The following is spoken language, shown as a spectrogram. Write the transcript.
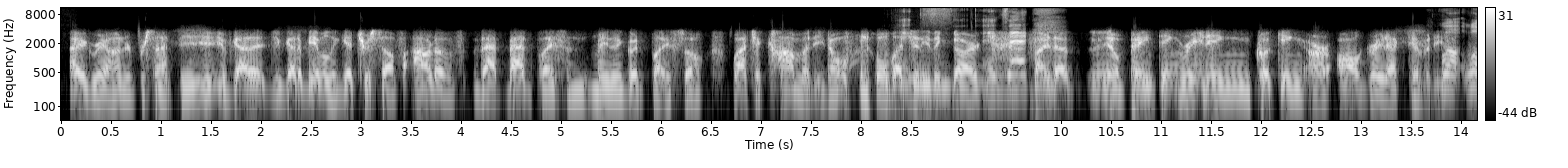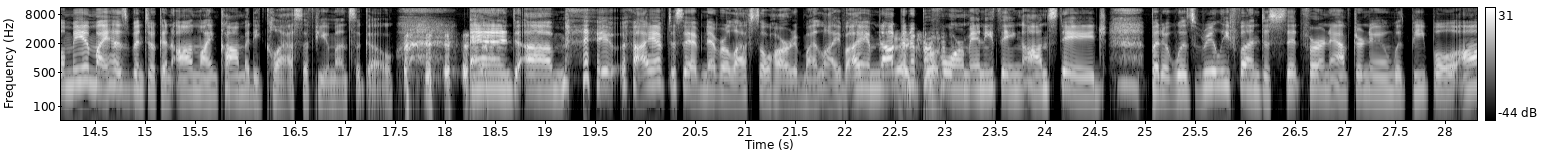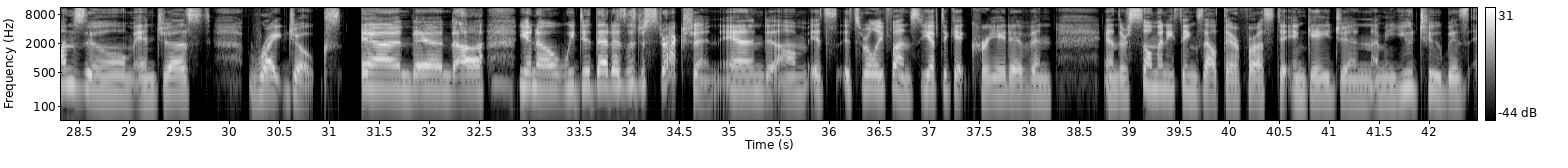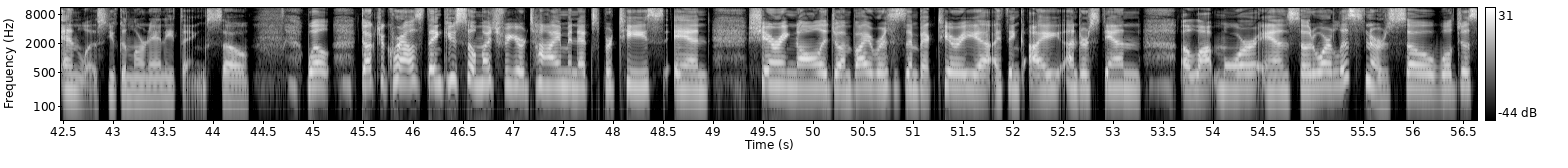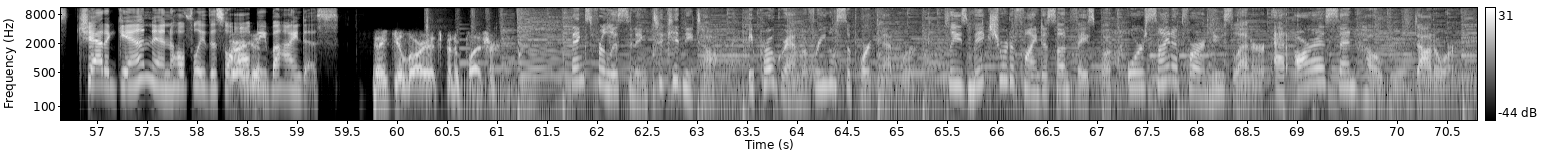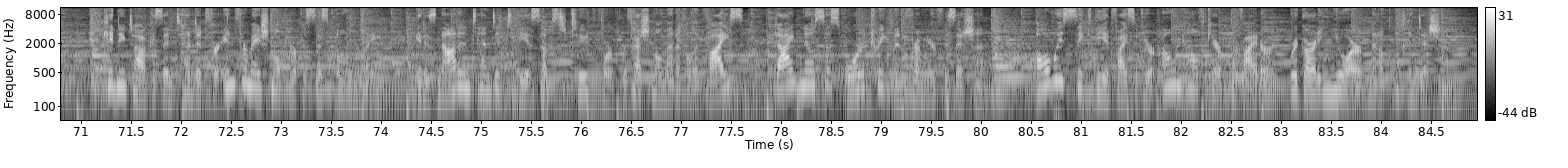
I agree 100%. You, have got to you've got to be able to get yourself out of that bad place and remain in a good place. So watch a comedy. Don't, don't watch Ex- anything dark. Exactly. Find out you know painting, reading, cooking are all great activities. Well, well, me and my husband took an online comedy class a few months ago, and um, it, I have to say I've never laughed so hard in my life. I am not going to perform anything on stage, but it was really fun to sit for an afternoon with people on Zoom and just write jokes. And and uh, you know we did that as a distraction. And um, it's it's really fun. So you have to get creative and and there's so many things out there for us to engage in. I mean youtube is endless. You can learn anything. So well dr kraus thank you so much for your time and expertise and sharing knowledge on viruses and bacteria. I think i understand a lot more and so do our listeners. So we'll just chat again and hopefully this will Very all good. be behind us Thank you, Laurie. It's been a pleasure. Thanks for listening to Kidney Talk, a program of Renal Support Network. Please make sure to find us on Facebook or sign up for our newsletter at rsnhope.org. Kidney Talk is intended for informational purposes only. It is not intended to be a substitute for professional medical advice, diagnosis, or treatment from your physician. Always seek the advice of your own healthcare provider regarding your medical condition.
